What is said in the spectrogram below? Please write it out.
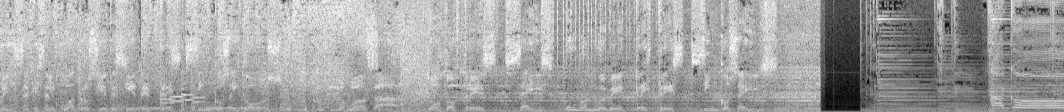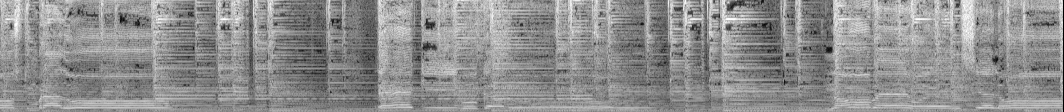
Mensajes al 477-3562. WhatsApp 223-619-3356. Acostumbrado, equivocado. No veo el cielo.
